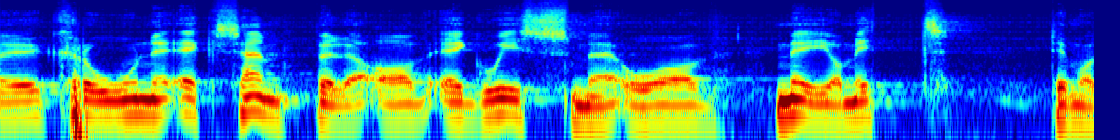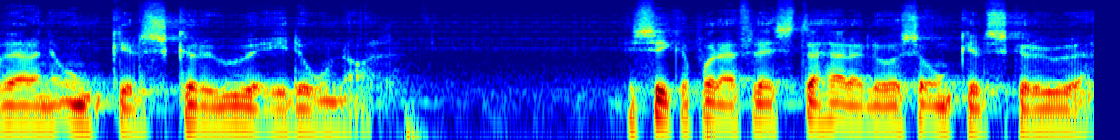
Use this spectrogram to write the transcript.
eh, kroneeksempelet av egoisme og av meg og mitt. Det må være en onkel Skrue i Donald. Jeg er sikker på de fleste her er løse onkel Skrue.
